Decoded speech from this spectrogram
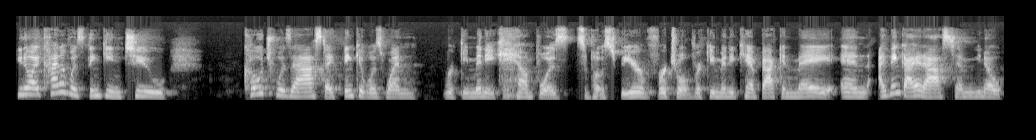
you know, I kind of was thinking too. Coach was asked, I think it was when rookie mini camp was supposed to be or virtual rookie mini camp back in May. And I think I had asked him, you know,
